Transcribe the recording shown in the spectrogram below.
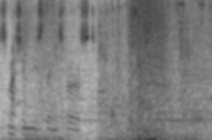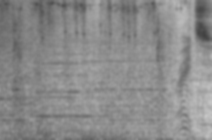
smashing these things first. Right.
